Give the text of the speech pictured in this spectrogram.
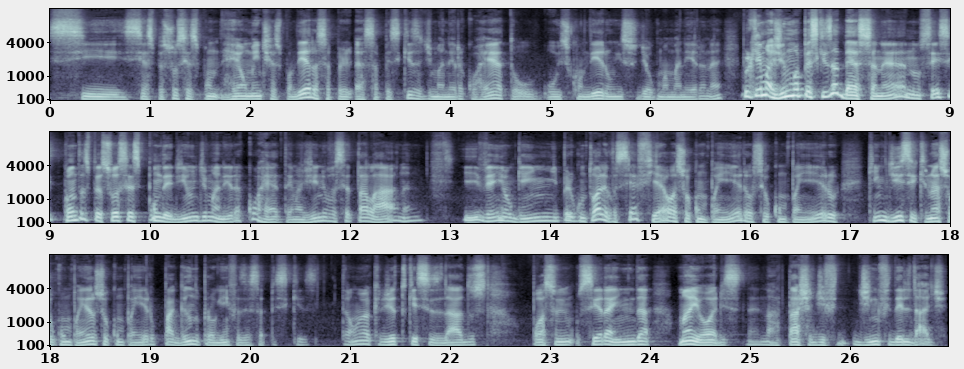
se, se as pessoas respond, realmente responderam essa, essa pesquisa de maneira correta ou, ou, esconderam isso de alguma maneira, né? Porque imagina uma pesquisa dessa, né? Não sei se quantas pessoas responderiam de maneira correta. Imagine você tá lá, né? E vem alguém e pergunta: Olha, você é fiel à sua companheira, ao seu companheiro? Quem disse que não é seu companheiro, seu companheiro pagando para alguém fazer essa pesquisa? Então eu acredito que esses dados possam ser ainda maiores né, na taxa de, de, infidelidade.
